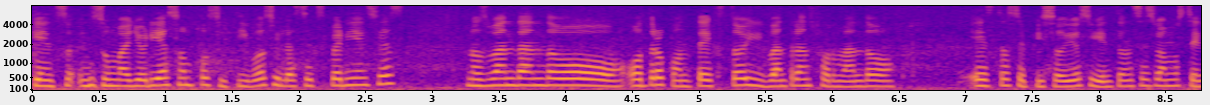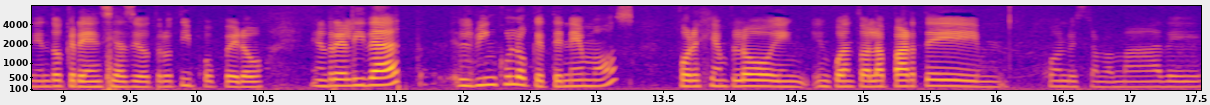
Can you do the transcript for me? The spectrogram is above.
que en su, en su mayoría son positivos y las experiencias nos van dando otro contexto y van transformando estos episodios y entonces vamos teniendo creencias de otro tipo, pero en realidad el vínculo que tenemos, por ejemplo, en, en cuanto a la parte con nuestra mamá de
